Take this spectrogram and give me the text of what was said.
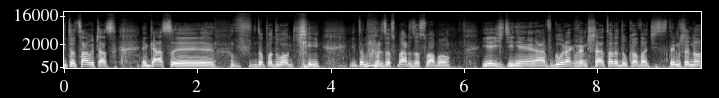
i to cały czas gaz y, do podłogi i to bardzo, bardzo słabo jeździ, nie? A w górach wręcz trzeba to redukować. Z tym, że no,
